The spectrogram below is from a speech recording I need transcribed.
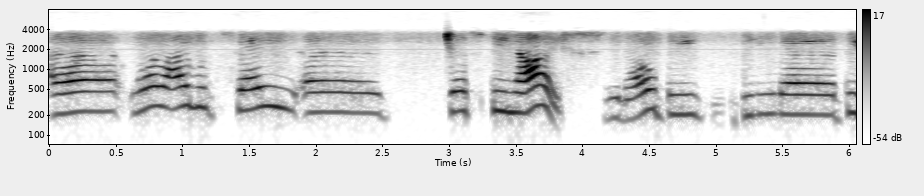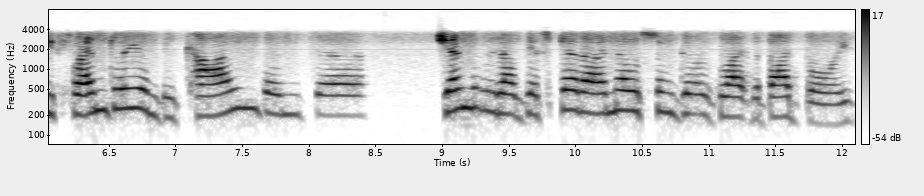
Uh, well, I would say uh, just be nice. You know, be be uh, be friendly and be kind, and uh, generally that gets better. I know some girls like the bad boys,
